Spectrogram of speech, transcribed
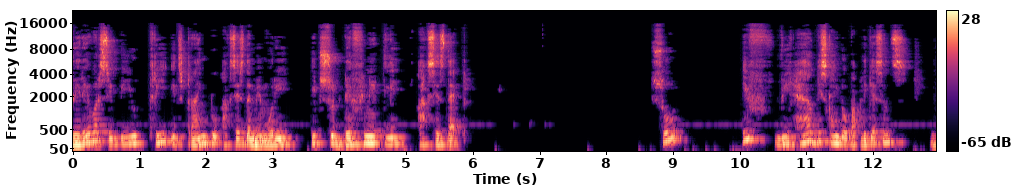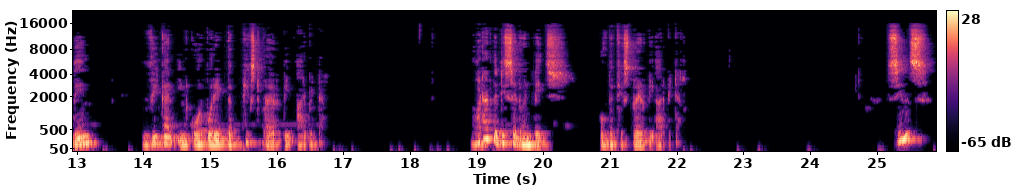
wherever CPU 3 is trying to access the memory it should definitely access that. So if we have this kind of applications then we can incorporate the fixed priority arbiter. What are the disadvantages of the fixed priority arbiter? Since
